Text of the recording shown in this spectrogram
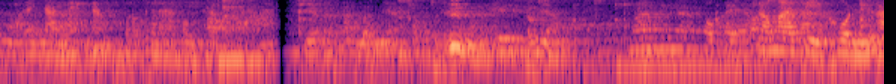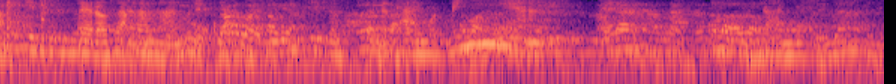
งรายการแนะนำโฆษณาของทางร้านเยอะค่ะรสเนี่ยต้มยโอเคเรามาสี่คนค่ะ แต่เราสั่งอาหารหกคนจะทานหมดไหมเนี่ยไม่ได้อร่อยอร่อยอร่อยจานใหญ่มากเลย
